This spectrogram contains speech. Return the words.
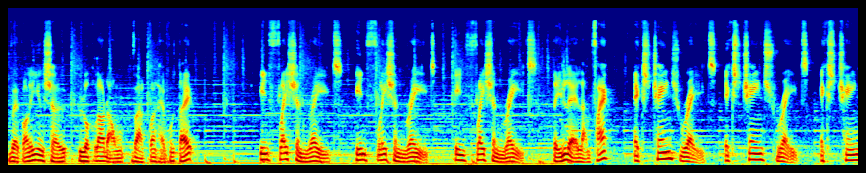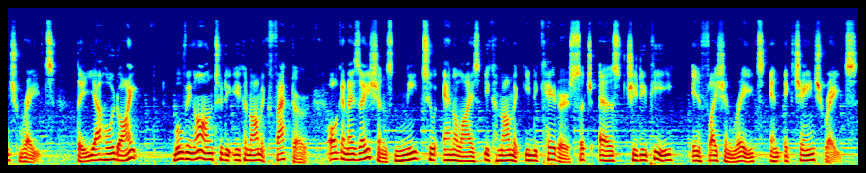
về quản lý nhân sự, luật lao động và quan hệ quốc tế. Inflation rates, inflation rates, inflation rates, tỷ lệ lạm phát, exchange rates, exchange rates, exchange rates, tỷ giá hối đoái. Moving on to the economic factor, organizations need to analyze economic indicators such as GDP, inflation rates, and exchange rates.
